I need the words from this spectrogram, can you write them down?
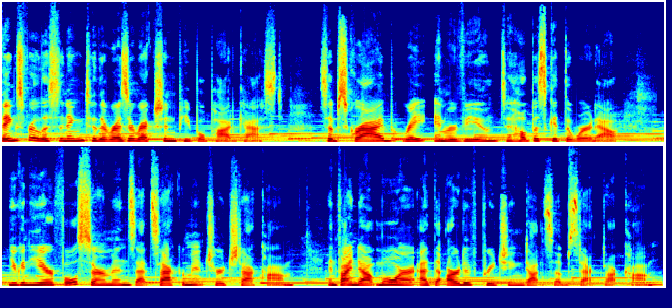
Thanks for listening to the Resurrection People podcast. Subscribe, rate, and review to help us get the word out. You can hear full sermons at sacramentchurch.com and find out more at theartofpreaching.substack.com.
